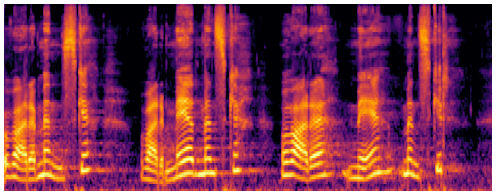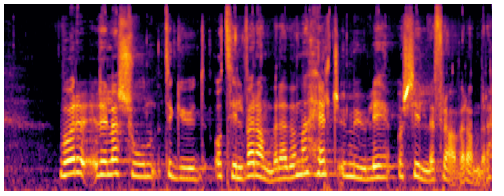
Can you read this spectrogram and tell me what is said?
å være menneske, å være medmenneske, å være med mennesker. Vår relasjon til Gud og til hverandre den er helt umulig å skille fra hverandre.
